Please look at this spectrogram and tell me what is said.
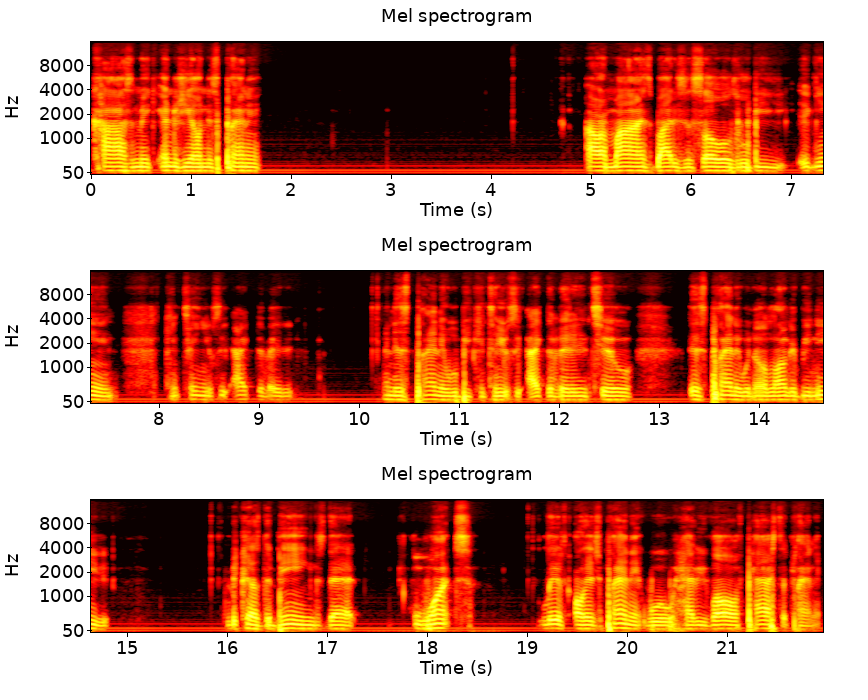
cosmic energy on this planet. Our minds, bodies, and souls will be again continuously activated, and this planet will be continuously activated until this planet will no longer be needed. Because the beings that once lived on this planet will have evolved past the planet.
